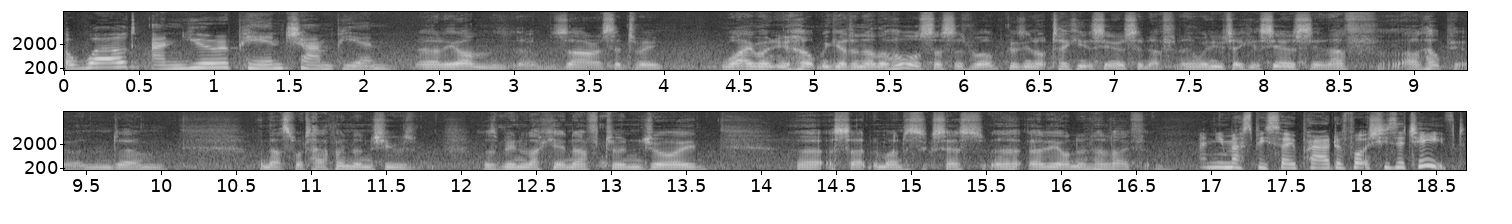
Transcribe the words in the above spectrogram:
a world and European champion. Early on, uh, Zara said to me, why won't you help me get another horse? I said, well, because you're not taking it seriously enough. Know, when you take it seriously enough, I'll help you. And, um, and that's what happened. And she was, has been lucky enough to enjoy uh, a certain amount of success uh, early on in her life. And you must be so proud of what she's achieved.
